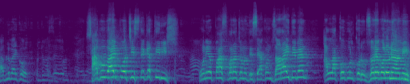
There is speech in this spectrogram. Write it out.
সাবলু ভাই কো? সাবু ভাই পঁচিশ থেকে তিরিশ। উনিও পাঁচ পারার জন্য দিছে। এখন যারাই দিবেন, আল্লাহ কবুল করুক। জোরে বলুন, আমিন।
